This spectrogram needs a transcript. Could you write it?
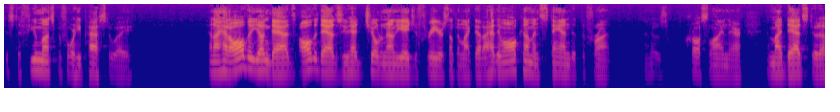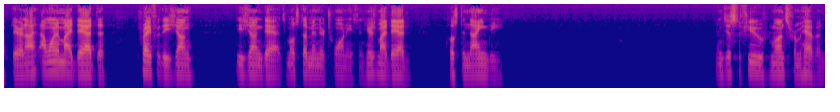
just a few months before he passed away. And I had all the young dads, all the dads who had children under the age of three or something like that. I had them all come and stand at the front. And it was cross line there. And my dad stood up there. And I, I wanted my dad to pray for these young, these young dads, most of them in their 20s. And here's my dad, close to 90, and just a few months from heaven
